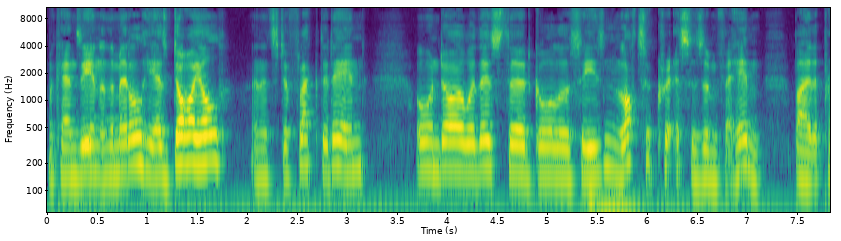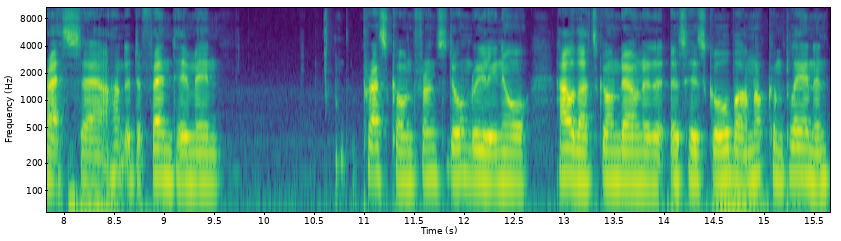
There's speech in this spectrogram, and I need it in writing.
Mackenzie into the middle. He has Doyle, and it's deflected in. Owen Doyle with his third goal of the season. Lots of criticism for him by the press. Uh, I had to defend him in press conference. Don't really know how that's gone down as his goal, but I'm not complaining.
